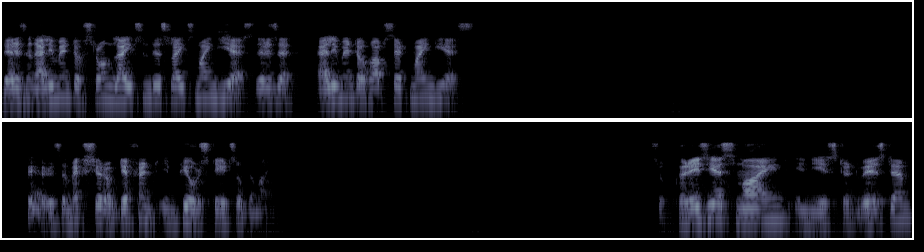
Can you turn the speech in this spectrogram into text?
there is an element of strong likes and dislikes mind? Yes. There is a element of upset mind? Yes. Fear is a mixture of different impure states of the mind. So courageous mind in Eastern wisdom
